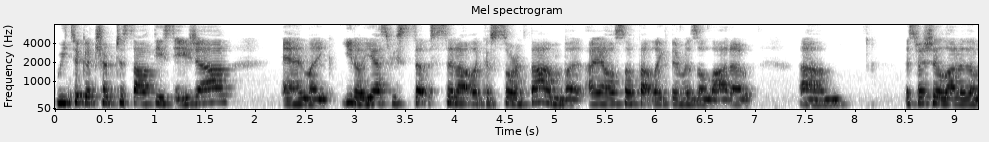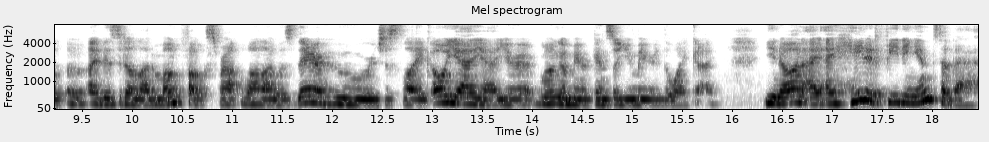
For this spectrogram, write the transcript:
we took a trip to Southeast Asia, And like, you know, yes, we st- stood out like a sore thumb, but I also felt like there was a lot of, um, especially a lot of the, I visited a lot of Hmong folks while I was there who were just like, oh yeah, yeah, you're Hmong American, so you married the white guy, you know, and I, I hated feeding into that.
